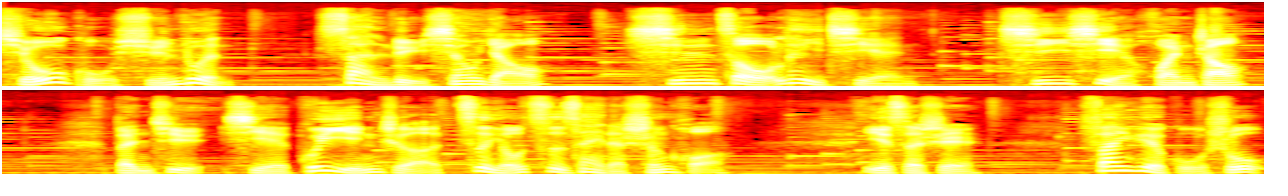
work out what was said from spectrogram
求古寻论，散律逍遥，新奏泪浅，妻谢欢招。本句写归隐者自由自在的生活，意思是翻阅古书，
